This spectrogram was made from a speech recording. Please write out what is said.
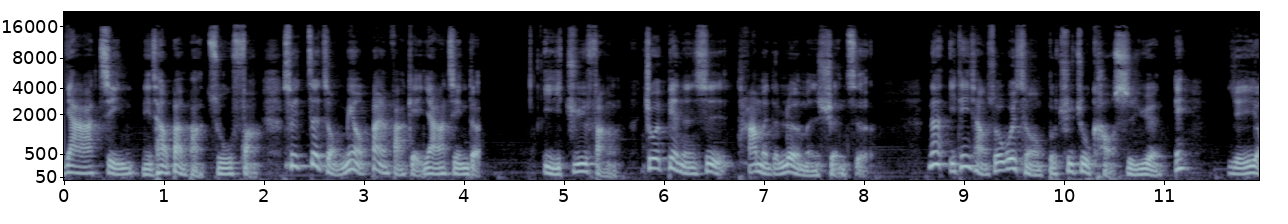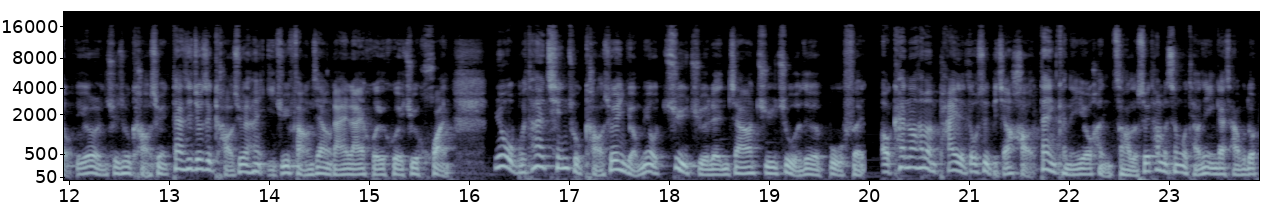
押金，你才有办法租房，所以这种没有办法给押金的。蚁居房就会变成是他们的热门选择。那一定想说，为什么不去住考试院？诶，也有也有人去住考试院，但是就是考试院和蚁居房这样来来回回去换。因为我不太清楚考试院有没有拒绝人家居住的这个部分。我看到他们拍的都是比较好，但可能也有很糟的，所以他们生活条件应该差不多。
